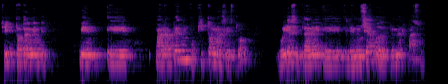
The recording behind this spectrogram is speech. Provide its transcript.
Sí, totalmente. Bien, eh, para ampliar un poquito más esto, voy a citar eh, el enunciado del primer paso.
